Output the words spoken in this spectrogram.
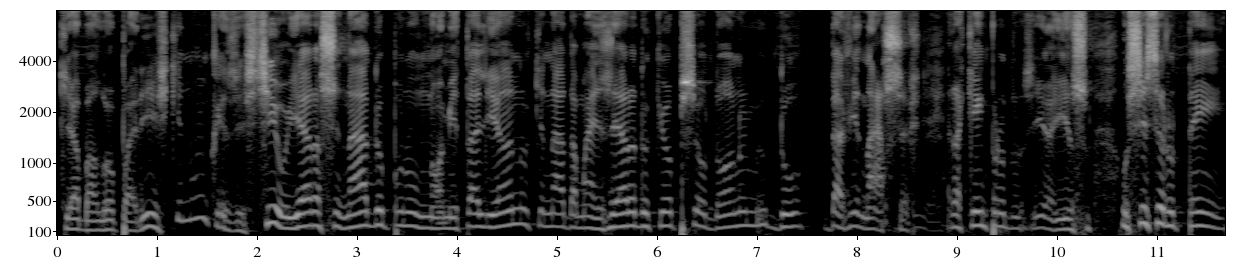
que abalou Paris, que nunca existiu e era assinado por um nome italiano que nada mais era do que o pseudônimo do Davi Nasser. Era quem produzia isso. O Cícero tem.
